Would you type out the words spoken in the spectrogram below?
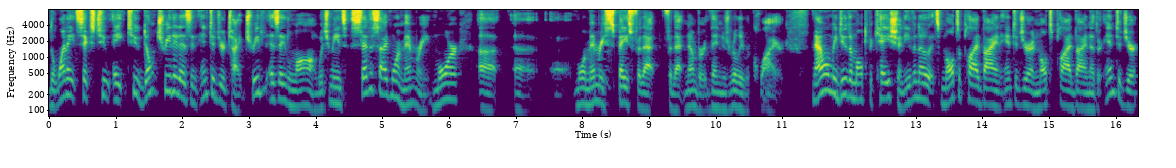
the 186282, don't treat it as an integer type. Treat it as a long, which means set aside more memory, more uh, uh, uh, more memory space for that for that number than is really required. Now, when we do the multiplication, even though it's multiplied by an integer and multiplied by another integer,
